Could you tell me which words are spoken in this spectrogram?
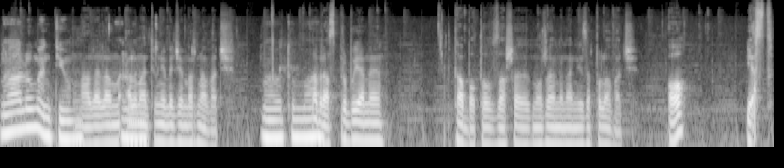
No alumentium. No ale alum- alumentium nie będziemy marnować. No to ma... Dobra, spróbujemy to, bo to zawsze możemy na nie zapolować. O! Jest!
